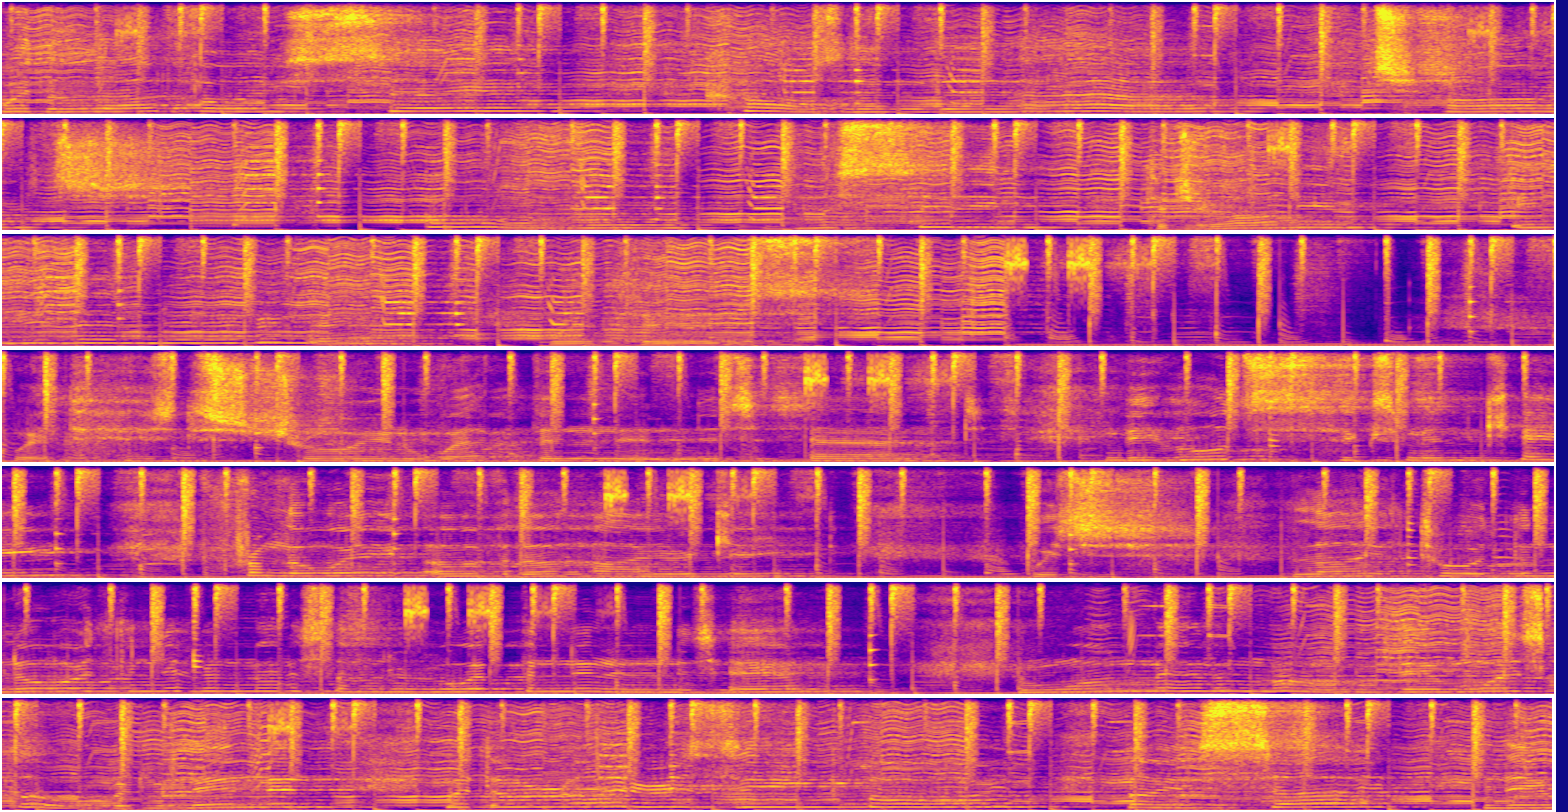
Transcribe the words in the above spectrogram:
with a loud voice saying, calls them down, charge over the city to draw near even six men came from the way of the higher gate, which lieth toward the north, and every man a slaughter weapon in his hand. And one man among them was clothed with linen, with a rider's zinc horn by his side. And they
